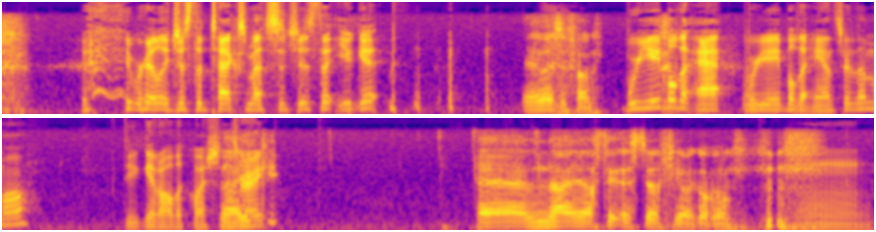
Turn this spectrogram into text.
really just the text messages that you get. Yeah, those are fun. were you able to at, Were you able to answer them all? Did you get all the questions No, right? Uh, no, I think there's still a few I got wrong. Mm,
